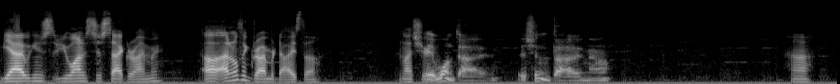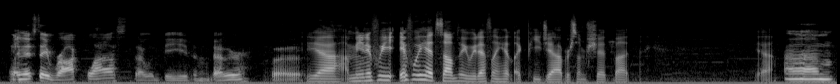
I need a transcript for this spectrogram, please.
yeah, we can just. You want us to just sack Grimer? Uh, I don't think Grimer dies though. I'm not sure. It won't die. It shouldn't die now. Huh. And if they Rock Blast, that would be even better. But Yeah, I mean, if we if we hit something, we definitely hit like P jab or some shit. But yeah. um,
